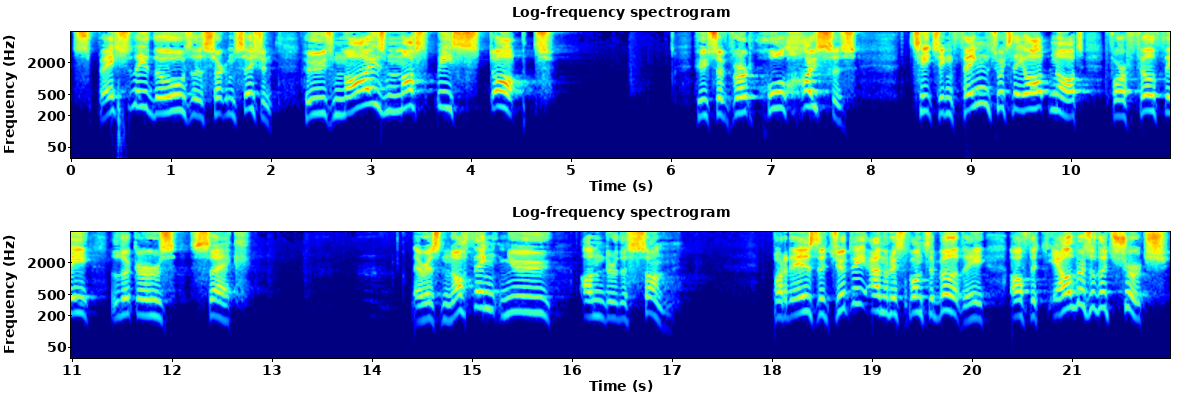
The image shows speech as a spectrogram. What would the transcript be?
especially those of the circumcision, whose mouths must be stopped, who subvert whole houses, teaching things which they ought not for filthy lucre's sake. There is nothing new under the sun. But it is the duty and the responsibility of the elders of the church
